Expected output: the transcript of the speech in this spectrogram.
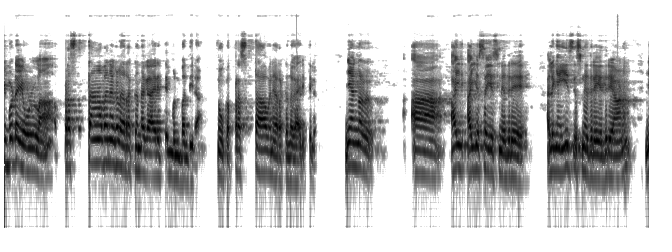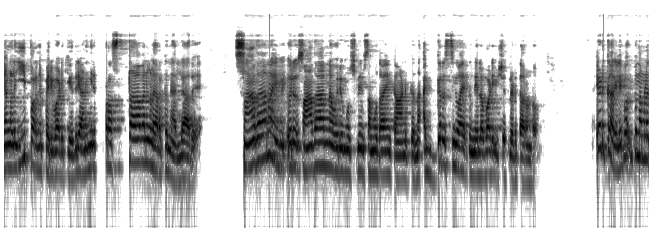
ഇവിടെയുള്ള പ്രസ്താവനകൾ ഇറക്കുന്ന കാര്യത്തിൽ മുൻപന്തിയിലാണ്. നോക്കുക. പ്രസ്താവന ഇറക്കുന്ന കാര്യത്തിൽ ഞങ്ങൾ ഐ എസ് ഐ എസിനെതിരെ അല്ലെങ്കിൽ ഐ എസ് എസിനെതിരെ എതിരെയാണ് ഞങ്ങൾ ഈ പറഞ്ഞ പരിപാടിക്ക് എതിരെയാണ് ഇങ്ങനെ പ്രസ്താവനകൾ ഇറക്കുന്നതല്ലാതെ സാധാരണ ഒരു സാധാരണ ഒരു മുസ്ലിം സമുദായം കാണിക്കുന്ന അഗ്രസീവ് ആയിരിക്കുന്ന നിലപാട് ഈ വിഷയത്തിൽ എടുക്കാറുണ്ടോ? എടുക്കാറില്ല. ഇപ്പൊ ഇപ്പൊ നമ്മളെ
